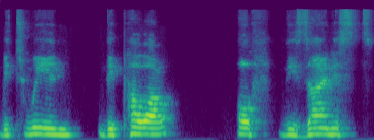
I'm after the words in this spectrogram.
between the power of the Zionist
